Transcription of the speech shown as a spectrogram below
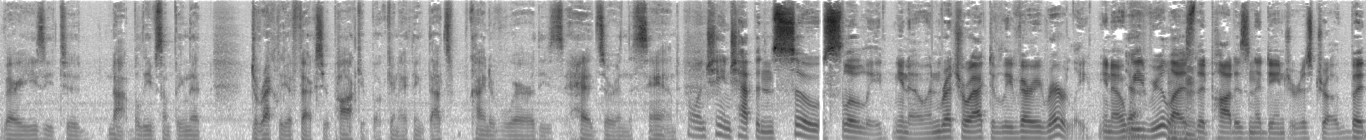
very easy to not believe something that directly affects your pocketbook and i think that's kind of where these heads are in the sand Well, and change happens so slowly, you know, and retroactively very rarely. You know, we Yeah. realize that pot isn't a dangerous drug, but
